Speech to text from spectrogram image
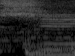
to see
